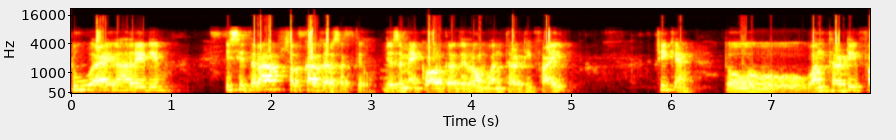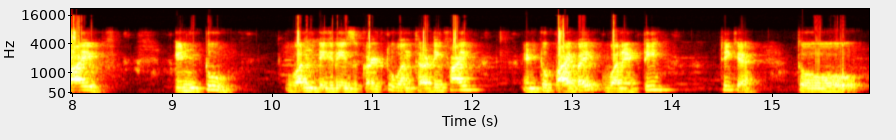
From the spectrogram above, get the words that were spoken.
टू आएगा रेडियन इसी तरह आप सबका कर सकते हो। जैसे मैं एक और कर दे रहा हूँ 135 ठीक है? तो 135 thirty five into one degree is equal to one thirty five into pi by one eighty ठीक है? तो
